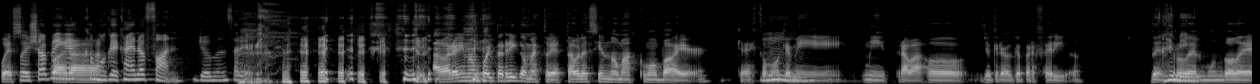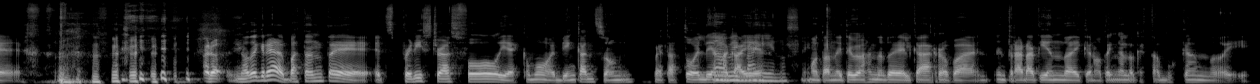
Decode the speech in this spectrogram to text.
Pues Pues shopping para- es como que kind of fun. Yo pensaría que... ahora mismo en Puerto Rico me estoy estableciendo más como buyer que es como que Mm. mi, mi trabajo yo creo que preferido dentro mean- del mundo de pero no te creas es bastante it's pretty stressful y es como es bien cansón pues estás todo el día en No, la calle imagino, sí. montando y te bajándote del carro para entrar a tienda y que no tengan lo que estás buscando y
